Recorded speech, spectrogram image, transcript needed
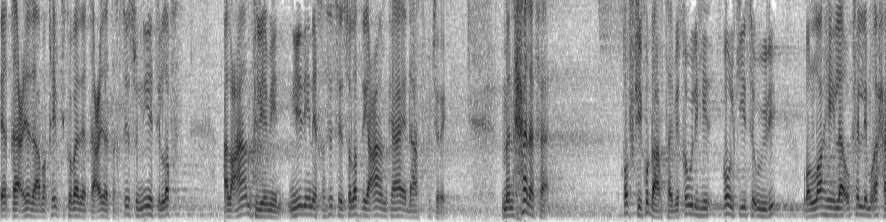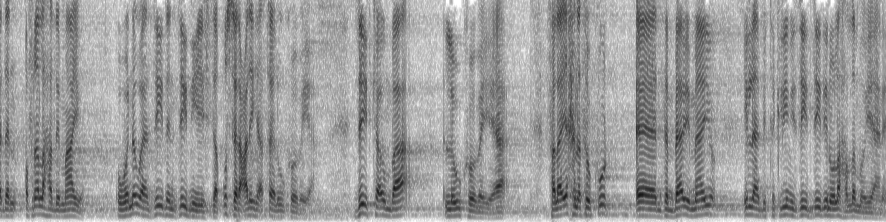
ee qaacidada ama qaybtii koobaad ee qaacidada takhsiisu niyati lafd alcaam fi lyamiin niyadii inay khasisayso lafdiga caamka aha ee dhaarta ku jiray man xalafa qofkii ku dhaartay biqowlihi qowlkiisa uu yidhi wallaahi laa ukalimu axadan qofna la hadli maayo oo wanawaa zaydan zayd niyaysta qusira calayhi asaga lagu koobayaa zaydka unbaa lagu maayo ila bitakliimi zayd. Zayd inuu la hadlo mooyaane.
